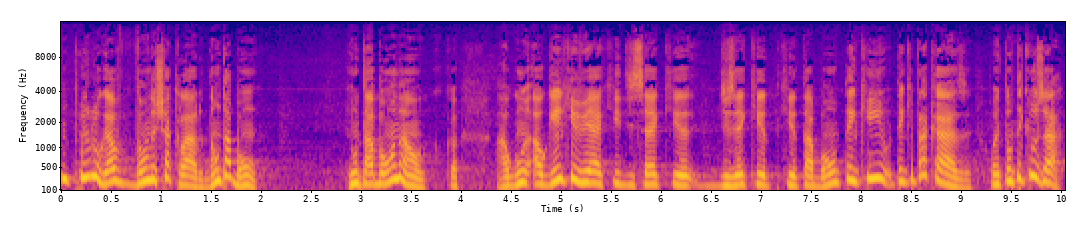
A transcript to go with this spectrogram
em primeiro lugar, vamos deixar claro, não está bom. Não está bom, não. Algum, alguém que vier aqui disser que, dizer que, que tá bom tem que, tem que ir para casa. Ou então tem que usar.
